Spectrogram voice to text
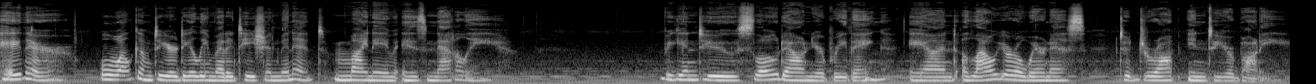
Hey there. Welcome to your daily meditation minute. My name is Natalie. Begin to slow down your breathing and allow your awareness to drop into your body.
